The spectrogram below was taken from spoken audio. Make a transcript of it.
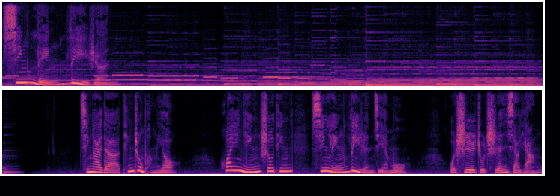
心灵丽人。亲爱的听众朋友，欢迎您收听《心灵丽人》节目，我是主持人小杨。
